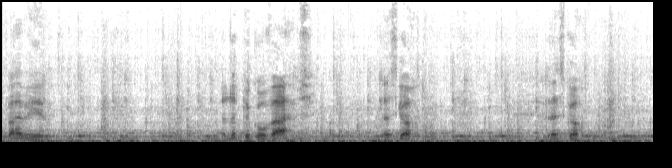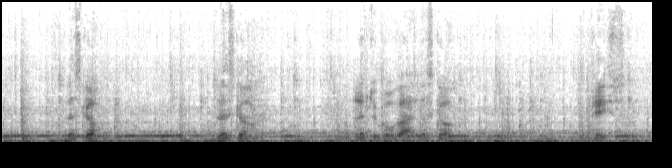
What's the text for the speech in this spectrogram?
5 a.m. Elliptical vibes. Let's go. Let's go. Let's go. Let's go. Elliptical vibe. Let's go. Peace.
